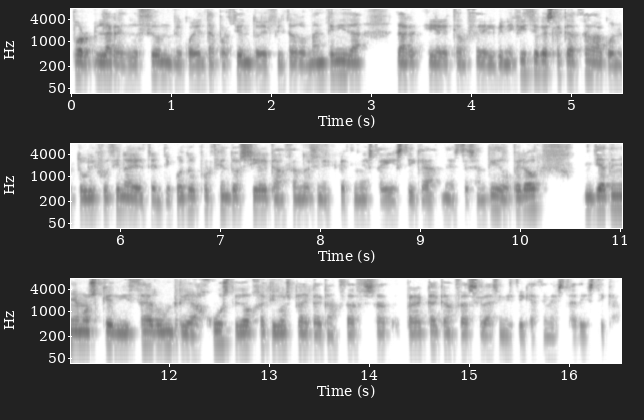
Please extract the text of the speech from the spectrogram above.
por la reducción del 40% de filtrado mantenida, el, beneficio que se alcanzaba con el tublifocina del 34% sigue alcanzando significación estadística en este sentido, pero ya teníamos que utilizar un reajuste de objetivos para que alcanzase, para que alcanzase la significación estadística.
